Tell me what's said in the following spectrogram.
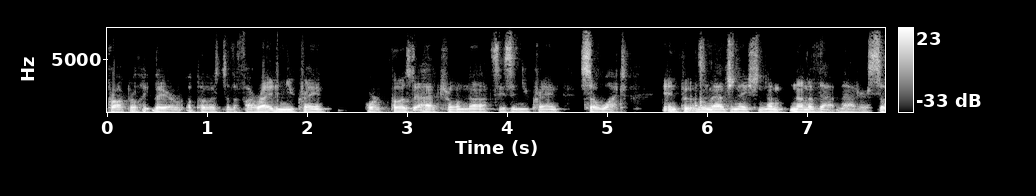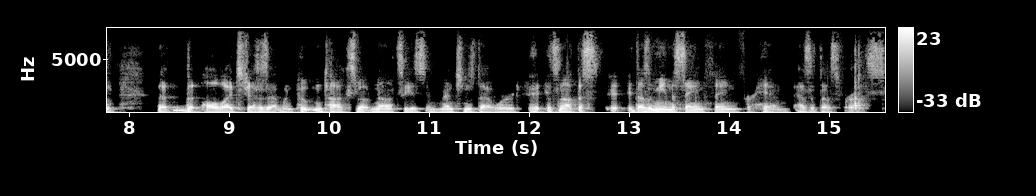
properly they are opposed to the far right in Ukraine or opposed to actual Nazis in Ukraine. So what? In Putin's imagination, none, none of that matters. So that, that, all I'd is that when Putin talks about Nazis and mentions that word, it, it's not this. It, it doesn't mean the same thing for him as it does for us.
